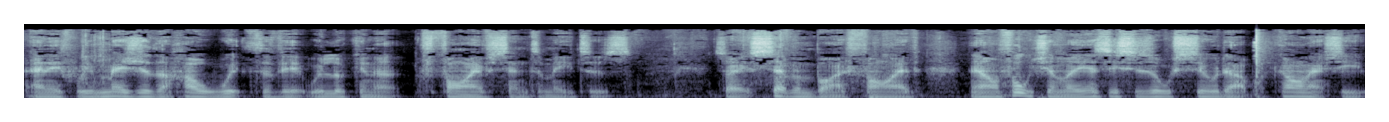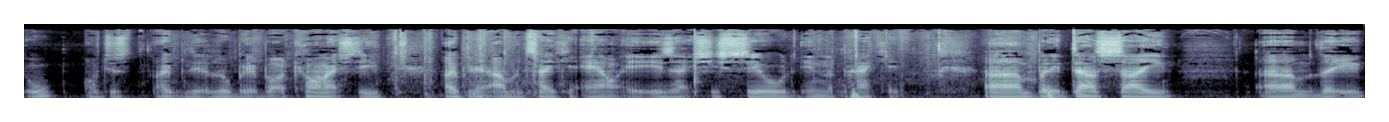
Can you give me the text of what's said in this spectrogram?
and if we measure the whole width of it, we're looking at five centimeters. So it's seven by five. Now, unfortunately, as this is all sealed up, I can't actually, oh, I've just opened it a little bit, but I can't actually open it up and take it out. It is actually sealed in the packet. Um, but it does say um, that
